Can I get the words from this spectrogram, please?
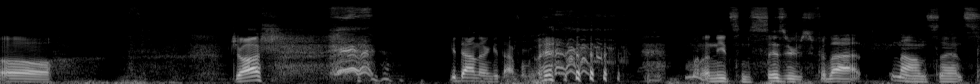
oh. Josh, get down there and get that for me. I'm gonna need some scissors for that nonsense.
